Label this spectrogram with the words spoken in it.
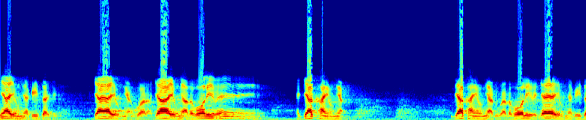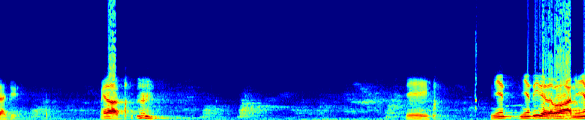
ညယုံမြကိစ္စရှိကြားရယုံမြဟိုကတော့ကြားယုံမြသဘောလေးပဲအကြားခံယုံမြကြားခံယုံမြသူကသဘောလေးပဲကြားရယုံမြကိစ္စရှိမဲတော့ ဒီမြင်မြင်သိတဲ့သဘောဟာမြင်ရ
